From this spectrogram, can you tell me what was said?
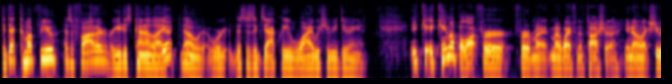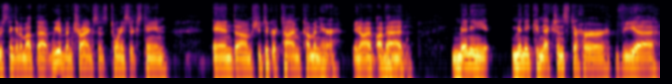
did that come up for you as a father, or you just kind of like, yeah. no, we're this is exactly why we should be doing it? It, it came up a lot for for my my wife Natasha. You know, like she was thinking about that. We had been trying since 2016, and um, she took her time coming here. You know, I've I've mm-hmm. had many many connections to her via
